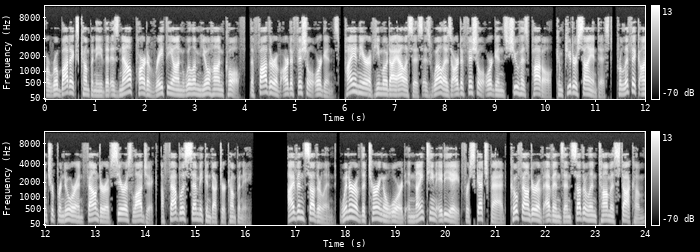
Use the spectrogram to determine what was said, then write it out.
a robotics company that is now part of Raytheon Willem Johan Kolff, the father of artificial organs, pioneer of hemodialysis as well as artificial organs Suhas Patel, computer scientist, prolific entrepreneur and founder of Cirrus Logic, a fabless semiconductor company. Ivan Sutherland, winner of the Turing Award in 1988 for Sketchpad, co-founder of Evans and Sutherland Thomas Stockham,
